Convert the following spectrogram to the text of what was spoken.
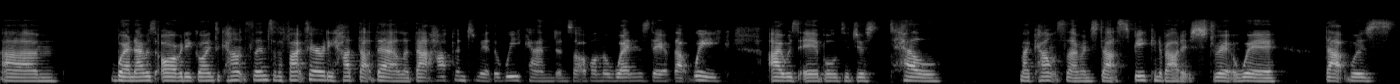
Um, when I was already going to counselling. So the fact I already had that there, like that happened to me at the weekend and sort of on the Wednesday of that week, I was able to just tell my counsellor and start speaking about it straight away. That was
